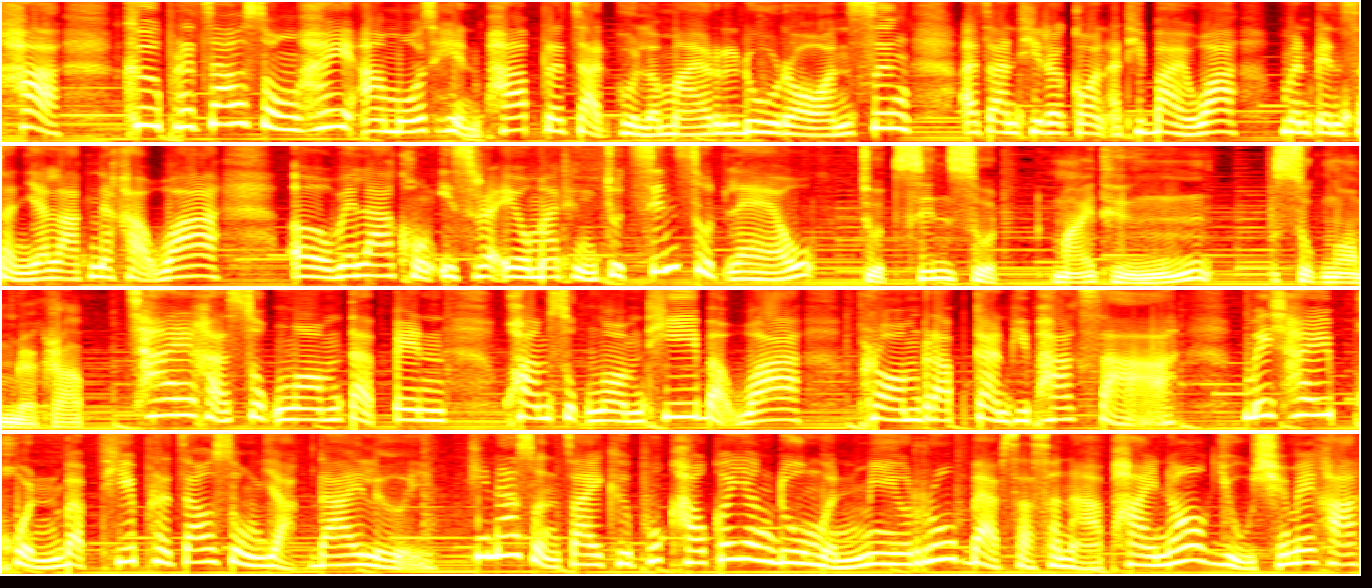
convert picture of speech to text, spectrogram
ค่ะ คือพระเจ้าทรงให้อาโมสเห็นภาพประจัดผลไม้ฤดูร้อน ซึ่งอาจารย์ธีรกรอธิบายว่ามันเป็นสัญญลักษณ์นะคะว่าเออเวลาของอิสราเอลมาถึงจุดสิ้นสุดแล้ว จุดสิ้นสุดหมายถึง สุกงอมเหรอครับ ใช่ค่ะ สุกงอมแต่เป็นความสุกงอมที่แบบว่าพร้อมรับการพิพากษา ไม่ใช่ผลแบบที่พระเจ้าทรงอยากได้เลย ที่น่าสนใจคือพวกเขาก็ยังดูเหมือนมีรูปแบบศาสนาภายนอกอยู่ใช่ไหมคะ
